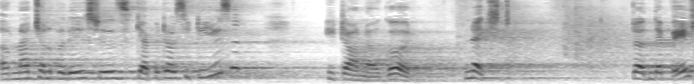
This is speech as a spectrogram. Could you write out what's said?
Arunachal Pradesh's capital city is Itanagar. Next, turn the page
